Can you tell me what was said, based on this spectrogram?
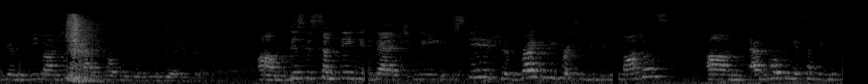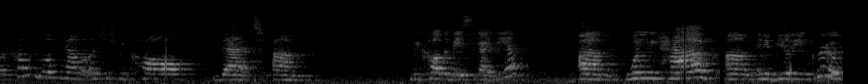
If you have a Z module, you might as well think of it as an abelian group. Um, this is something that we stated sort of right when we first introduced modules. Um, I'm hoping it's something people are comfortable with now, but let's just recall that um, recall the basic idea. Um, when we have um, an abelian group,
